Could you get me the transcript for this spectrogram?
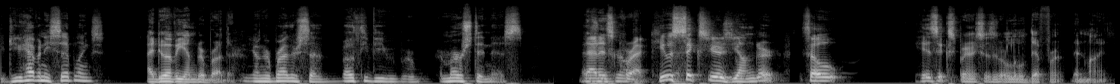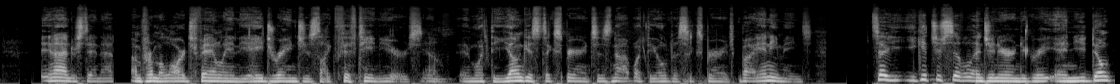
Do you have any siblings? I do have a younger brother. Younger brother. so both of you were immersed in this. That is correct. He was six years younger. So his experiences are a little different than mine. And I understand that. I'm from a large family, and the age range is like 15 years. And, and what the youngest experience is not what the oldest experience by any means. So you, you get your civil engineering degree, and you don't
